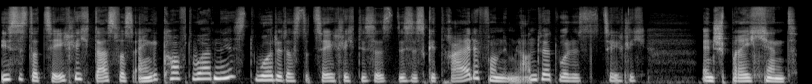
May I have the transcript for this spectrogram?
ist es tatsächlich das, was eingekauft worden ist? Wurde das tatsächlich, dieses, dieses Getreide von dem Landwirt, wurde es tatsächlich entsprechend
